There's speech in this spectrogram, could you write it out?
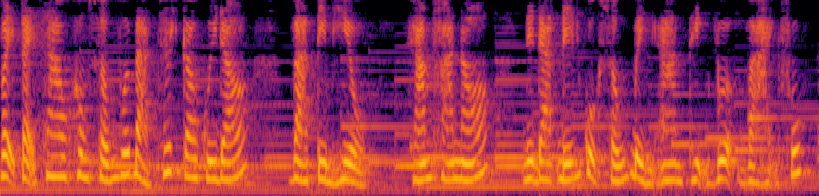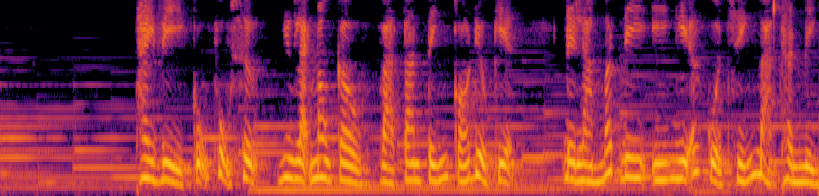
Vậy tại sao không sống với bản chất cao quý đó và tìm hiểu, khám phá nó để đạt đến cuộc sống bình an, thịnh vượng và hạnh phúc. Thay vì cũng phụng sự nhưng lại mong cầu và toan tính có điều kiện để làm mất đi ý nghĩa của chính bản thân mình.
